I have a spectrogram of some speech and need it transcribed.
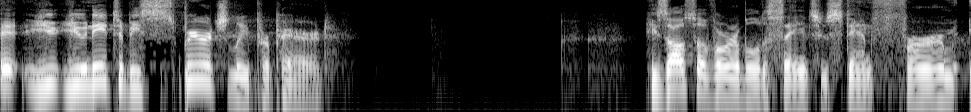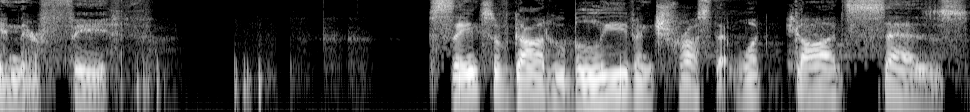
it, you, you need to be spiritually prepared. He's also vulnerable to saints who stand firm in their faith. Saints of God who believe and trust that what God says,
